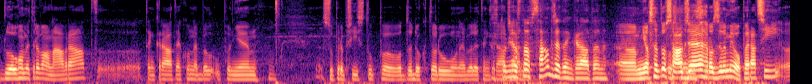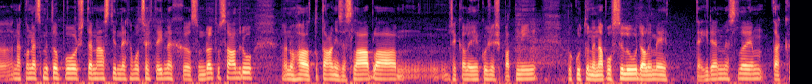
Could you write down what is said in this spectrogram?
dlouho mi trval návrat, tenkrát jako nebyl úplně super přístup od doktorů, nebyly tenkrát. Jsi to měl snad v sádře tenkrát ten? Uh, měl jsem to v sádře, hrozili mi operací, uh, nakonec mi to po 14 dnech nebo třech týdnech sundal tu sádru, noha totálně zeslábla, říkali jako, že špatný, pokud to nenaposilu, dali mi týden, myslím, tak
